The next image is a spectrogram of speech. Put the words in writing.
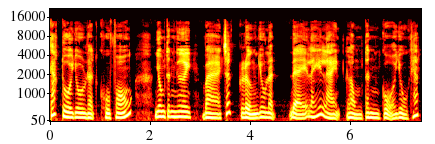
các tour du lịch khu phố, dùng tình người và chất lượng du lịch để lấy lại lòng tin của du khách.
